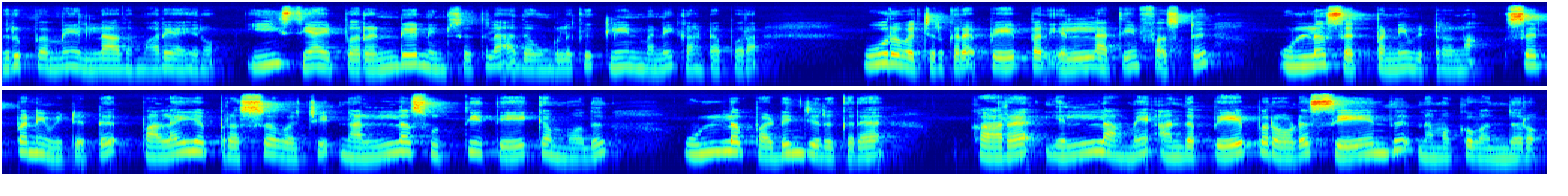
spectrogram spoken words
விருப்பமே இல்லாத மாதிரி ஆயிரும். ஈஸியாக இப்போ ரெண்டே நிமிஷத்தில் அதை உங்களுக்கு க்ளீன் பண்ணி காட்ட போகிறேன் ஊற வச்சுருக்கிற பேப்பர் எல்லாத்தையும் ஃபஸ்ட்டு உள்ளே செட் பண்ணி விட்டுறலாம். செட் பண்ணி விட்டுட்டு பழைய ப்ரெஷ்ஷை வச்சு நல்லா சுற்றி தேய்க்கும் போது உள்ளே படிஞ்சிருக்கிற கரை எல்லாமே அந்த பேப்பரோடு சேர்ந்து நமக்கு வந்துடும்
